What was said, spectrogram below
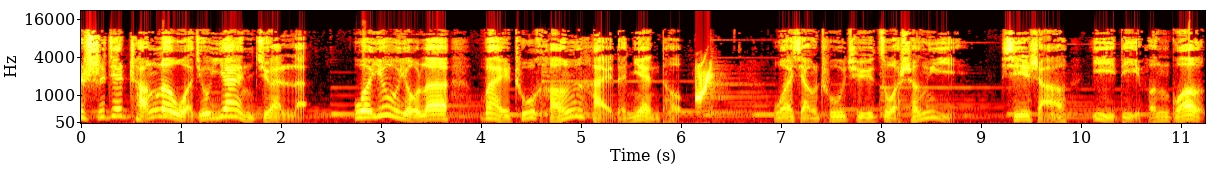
时间长了我就厌倦了。我又有了外出航海的念头。我想出去做生意，欣赏异地风光。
